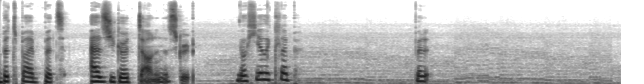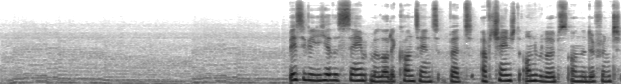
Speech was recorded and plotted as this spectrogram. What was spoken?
bit by bit as you go down in this group. You'll hear the clip, but basically you hear the same melodic content but I've changed the envelopes on the different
